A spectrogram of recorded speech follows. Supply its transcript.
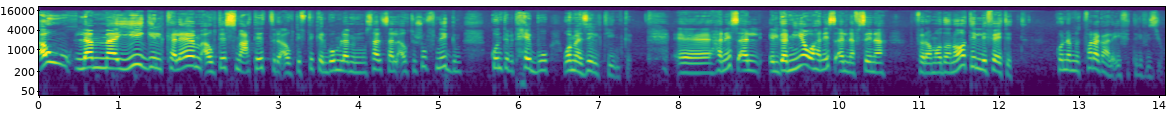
أو لما يجي الكلام أو تسمع تتر أو تفتكر جملة من مسلسل أو تشوف نجم كنت بتحبه وما زلت يمكن. آه، هنسأل الجميع وهنسأل نفسنا في رمضانات اللي فاتت كنا بنتفرج على إيه في التلفزيون؟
